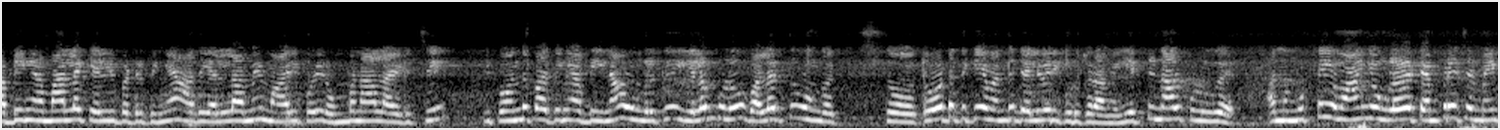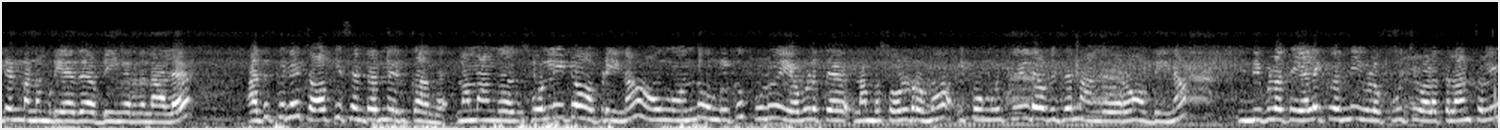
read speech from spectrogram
அப்படிங்கிற மாதிரிலாம் கேள்விப்பட்டிருப்பீங்க. அது எல்லாமே மாறி போய் ரொம்ப நாள் ஆயிடுச்சு. இப்போ வந்து பார்த்தீங்க அப்படின்னா உங்களுக்கு இளம்புழு வளர்த்து உங்கள் தோ தோட்டத்துக்கே வந்து டெலிவரி கொடுக்குறாங்க. எட்டு நாள் புழுவு. அந்த முட்டையை வாங்கி உங்களால் டெம்பரேச்சர் மெயின்டைன் பண்ண முடியாது அப்படிங்கிறதுனால அதுக்குன்னே சாக்கி சென்டர்னு இருக்காங்க. நம்ம அங்கே சொல்லிட்டோம் அப்படின்னா அவங்க வந்து உங்களுக்கு புழு எவ்வளோ தே நம்ம சொல்கிறோமோ இப்போ உங்களுக்கு ஃபீல்டு ஆஃபீஸர் நாங்கள் வரோம் அப்படின்னா இந்த இவ்வளோ இலைக்கு வந்து இவ்வளோ பூச்சி வளர்த்தலாம்னு சொல்லி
